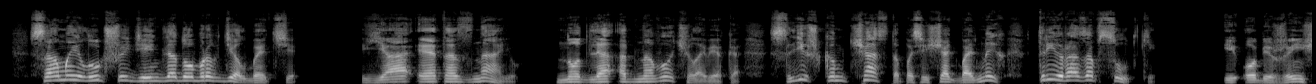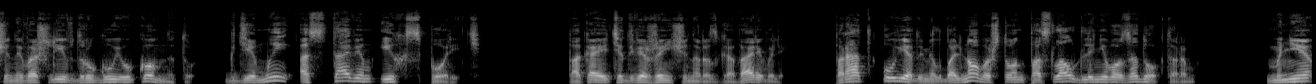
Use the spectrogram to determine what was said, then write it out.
— Самый лучший день для добрых дел, Бетти. Я это знаю, но для одного человека слишком часто посещать больных три раза в сутки. И обе женщины вошли в другую комнату, где мы оставим их спорить. Пока эти две женщины разговаривали, Прат уведомил больного, что он послал для него за доктором. — Мне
